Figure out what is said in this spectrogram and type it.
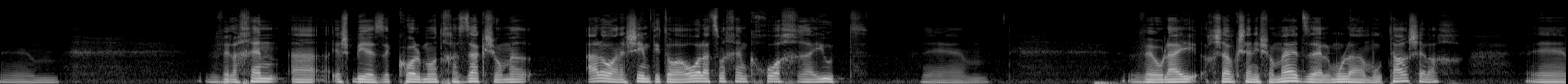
אמ, ולכן יש בי איזה קול מאוד חזק שאומר, הלו, אנשים, תתעוררו על עצמכם, קחו אחריות. אמ, ואולי עכשיו כשאני שומע את זה אל מול המותר שלך, אה,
